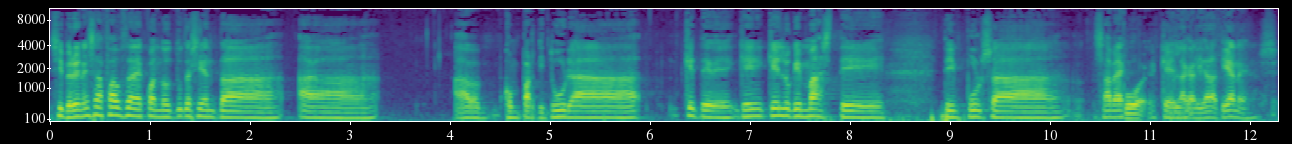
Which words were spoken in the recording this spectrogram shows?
Sí, pero en esa fausa es cuando tú te sientas a, a, con partitura, ¿qué, te, qué, ¿qué es lo que más te, te impulsa? Sabes pues, que la calidad la tienes.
